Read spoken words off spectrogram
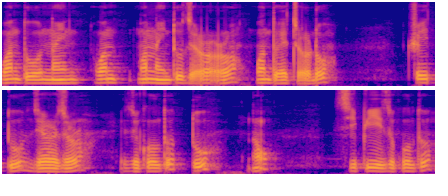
19200 or 128 3200 is equal to 2 now CP is equal to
